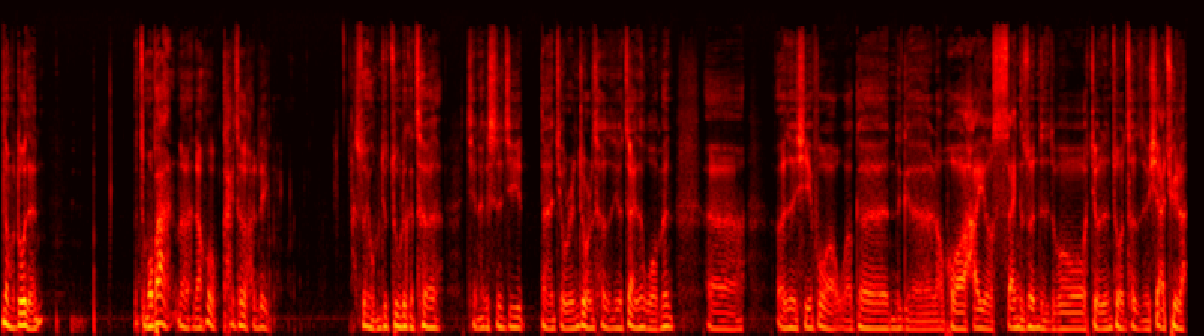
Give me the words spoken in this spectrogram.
那么多人怎么办？那然后开车很累。所以我们就租了个车，请了个司机，但，九人座的车子就载着我们，呃，儿子媳妇，我跟那个老婆还有三个孙子，这不九人座车子就下去了，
